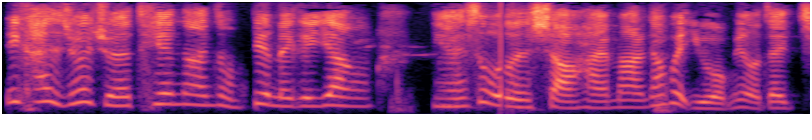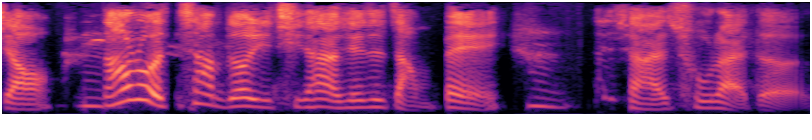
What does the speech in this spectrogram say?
一开始就会觉得天呐，你怎么变了一个样？你还是我的小孩吗？人家会以为我没有在教。嗯。然后如果像比如说其他有些是长辈，嗯，小孩出来的，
